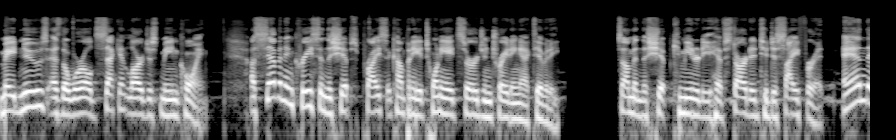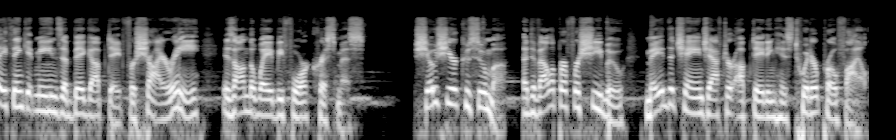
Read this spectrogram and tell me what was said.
made news as the world's second largest meme coin. A 7 increase in the SHIB's price accompanied a 28 surge in trading activity. Some in the ship community have started to decipher it, and they think it means a big update for Shibarium is on the way before Christmas. Shytoshi Kusama, a developer for Shibu, made the change after updating his Twitter profile.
